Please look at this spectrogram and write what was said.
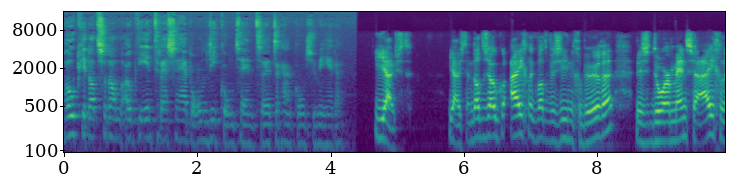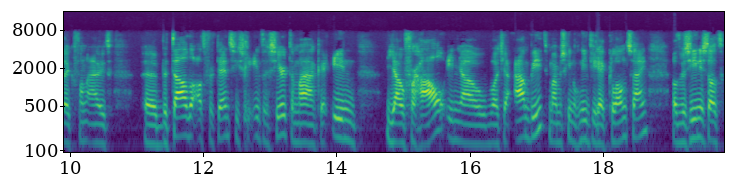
hoop je dat ze dan ook die interesse hebben om die content uh, te gaan consumeren. Juist. Juist, en dat is ook eigenlijk wat we zien gebeuren. Dus door mensen eigenlijk vanuit uh, betaalde advertenties geïnteresseerd te maken in jouw verhaal, in jouw, wat je aanbiedt, maar misschien nog niet direct klant zijn. Wat we zien is dat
